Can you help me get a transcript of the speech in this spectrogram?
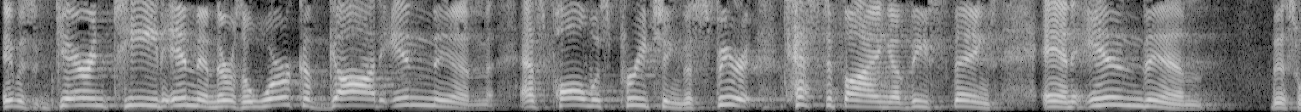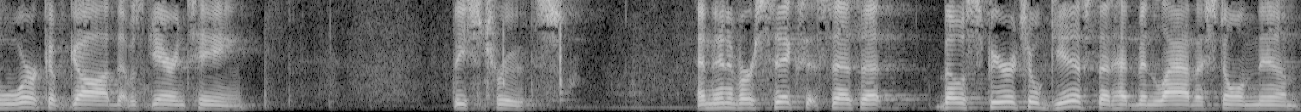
It was guaranteed in them. There was a work of God in them as Paul was preaching, the Spirit testifying of these things, and in them, this work of God that was guaranteeing these truths. And then in verse 6, it says that those spiritual gifts that had been lavished on them,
